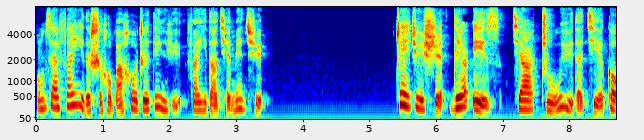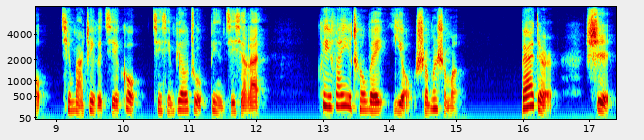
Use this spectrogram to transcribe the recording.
我们在翻译的时候把后置定语翻译到前面去。这句是 there is 加主语的结构，请把这个结构进行标注并记下来。可以翻译成为有什么什么。Better 是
